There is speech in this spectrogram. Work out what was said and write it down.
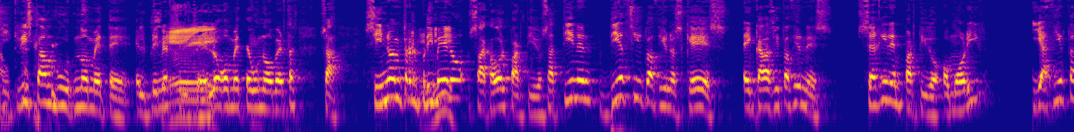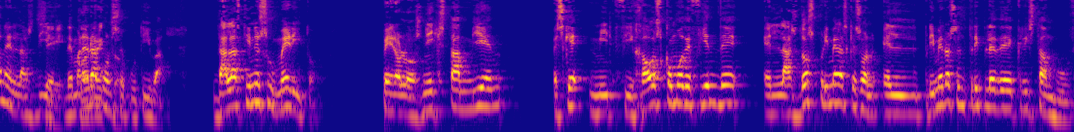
si Christian Wood no mete el primer Sí. triple, luego mete uno overtime, o sea, si no entra el primero, se acabó el partido. O sea, tienen 10 situaciones que es, en cada situación es seguir en partido o morir y aciertan en las 10 Sí, de manera correcto. consecutiva. Dallas tiene su mérito, pero los Knicks también. Es que fijaos cómo defiende en las dos primeras que son, el primero es el triple de Christian Wood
